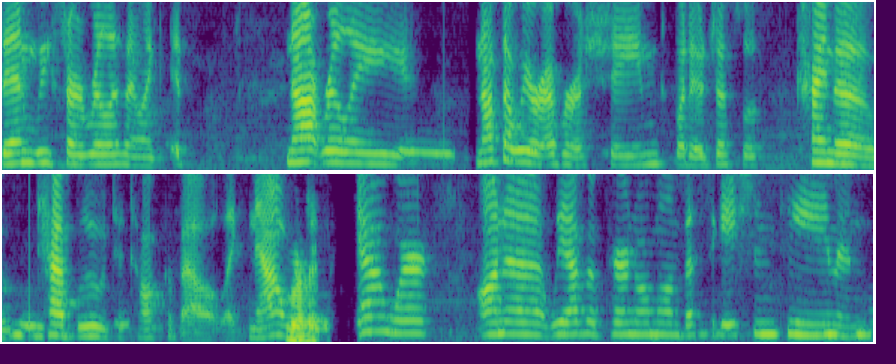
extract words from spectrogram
then we started realizing, like, it's not really not that we were ever ashamed, but it just was kind of taboo to talk about. Like now we're Right. just yeah, we're on a we have a paranormal investigation team and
